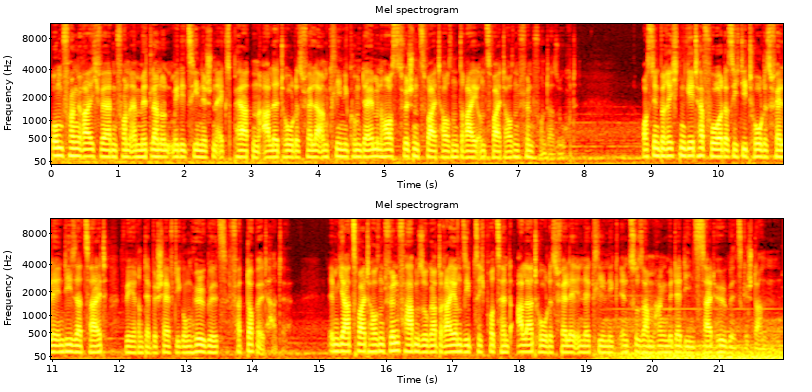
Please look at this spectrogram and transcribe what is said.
Umfangreich werden von Ermittlern und medizinischen Experten alle Todesfälle am Klinikum Delmenhorst zwischen 2003 und 2005 untersucht aus den Berichten geht hervor, dass sich die Todesfälle in dieser Zeit während der Beschäftigung Högels verdoppelt hatte. Im Jahr 2005 haben sogar 73 Prozent aller Todesfälle in der Klinik in Zusammenhang mit der Dienstzeit Högels gestanden.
